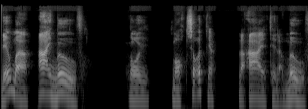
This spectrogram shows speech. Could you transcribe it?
Nếu mà I move ngồi một số ít nha, là I thì là move.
